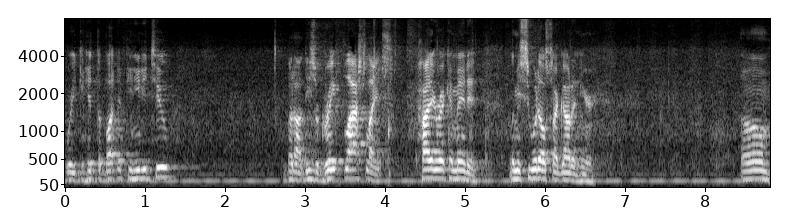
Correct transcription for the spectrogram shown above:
where you can hit the button if you needed to. But uh, these are great flashlights. Highly recommended. Let me see what else I got in here. Um,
